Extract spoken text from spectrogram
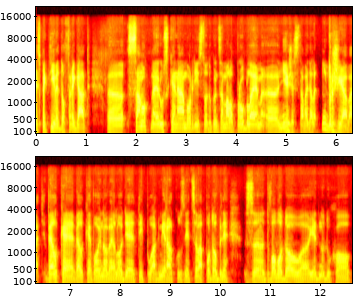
respektíve do fregát. E, samotné ruské námorníctvo dokonca malo problém e, nie že stavať, ale udržiavať veľké, veľké vojnové lode typu admirál Kuznecov a podobne z dôvodov e, jednoducho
